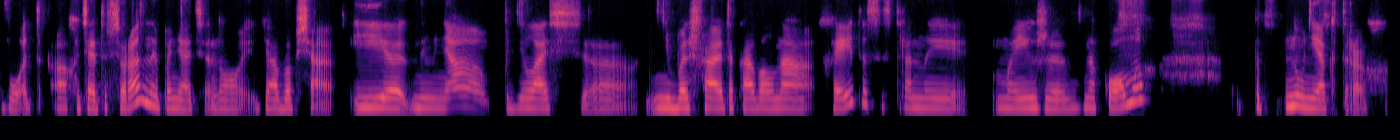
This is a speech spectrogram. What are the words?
Вот. Хотя это все разные понятия, но я обобщаю. И на меня поднялась небольшая такая волна хейта со стороны моих же знакомых, ну, некоторых,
